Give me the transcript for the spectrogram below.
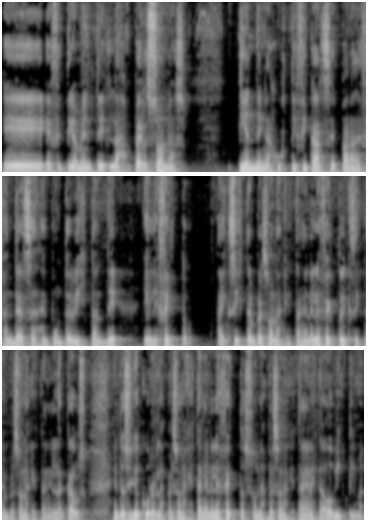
eh, efectivamente las personas tienden a justificarse para defenderse desde el punto de vista de el efecto. Existen personas que están en el efecto y existen personas que están en la causa. Entonces, ¿qué ocurre? Las personas que están en el efecto son las personas que están en estado víctima.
